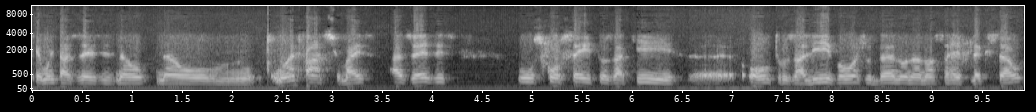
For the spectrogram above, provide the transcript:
que muitas vezes não, não, não é fácil, mas às vezes uns conceitos aqui, uh, outros ali, vão ajudando na nossa reflexão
